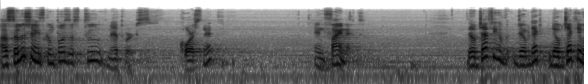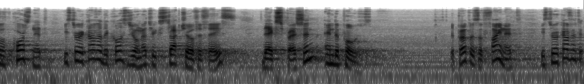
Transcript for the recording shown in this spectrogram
Our solution is composed of two networks, CoarseNet and FineNet. The objective, the, object, the objective of CoarseNet is to recover the coarse geometric structure of a face, the expression, and the pose. The purpose of FineNet is to recover, to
